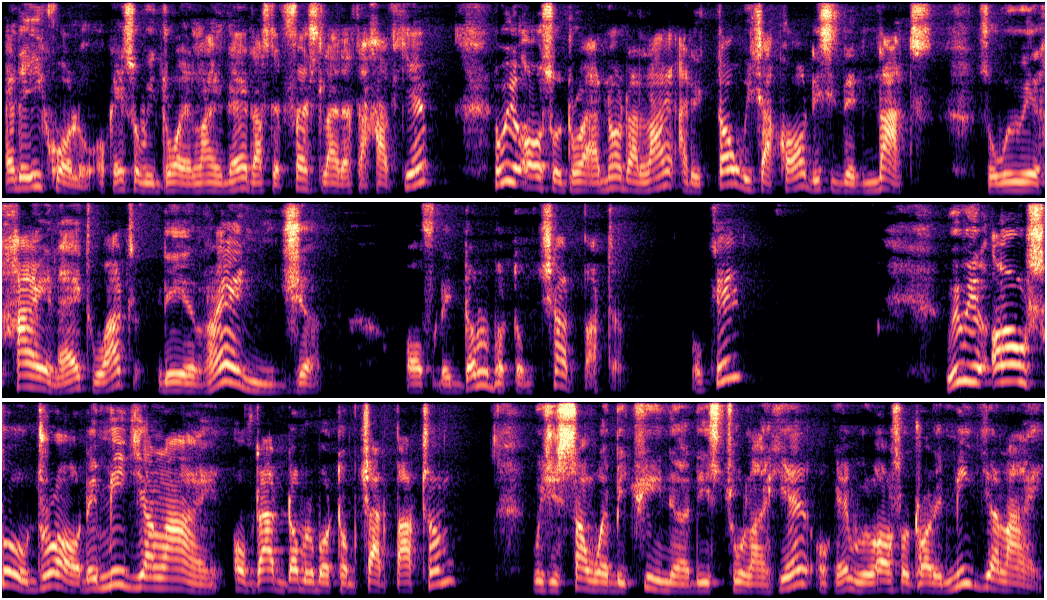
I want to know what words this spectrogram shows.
and the equal low. Okay, so we draw a line there. That's the first line that I have here. And we will also draw another line at the top, which I call this is the NAT. So we will highlight what? The range of the double bottom chart pattern. Okay? We will also draw the median line of that double bottom chart pattern, which is somewhere between uh, these two lines here. Okay, we will also draw the median line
